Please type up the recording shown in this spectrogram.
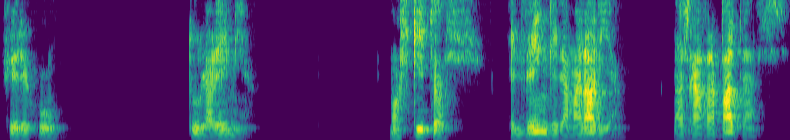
fiebre Q, tularemia. Mosquitos, el dengue, la malaria, las garrapatas,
